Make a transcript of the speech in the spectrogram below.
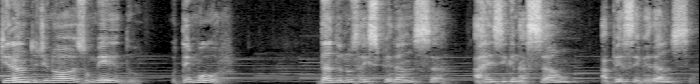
tirando de nós o medo, o temor, dando-nos a esperança, a resignação, a perseverança,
